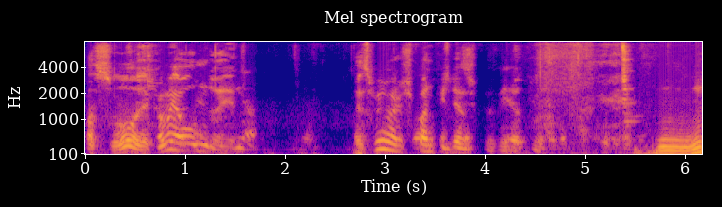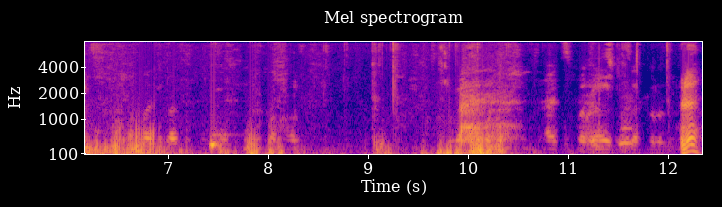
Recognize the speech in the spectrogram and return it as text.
Ach so, den kann man ja umdrehen. Jetzt bin ich mal gespannt, wie der sich bewährt. mhm. Bitte?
